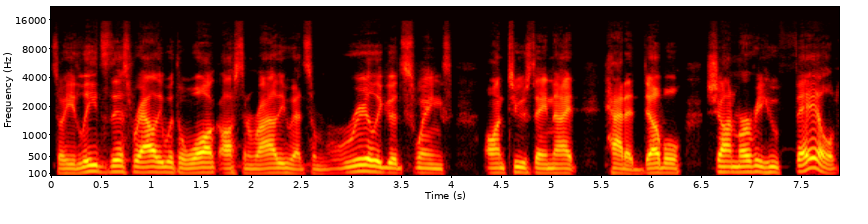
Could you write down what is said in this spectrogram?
So he leads this rally with a walk. Austin Riley, who had some really good swings on Tuesday night, had a double. Sean Murphy, who failed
